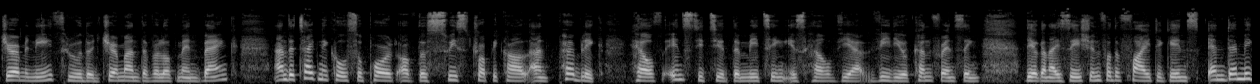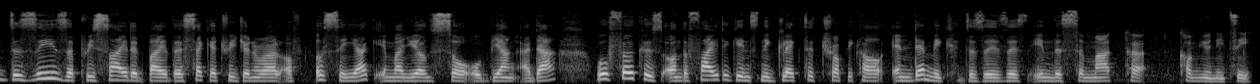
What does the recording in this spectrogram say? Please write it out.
Germany through the German Development Bank and the technical support of the Swiss Tropical and Public Health Institute. The meeting is held via video conferencing. The Organization for the Fight Against Endemic Disease, uh, presided by the Secretary General of OSEAC, Emmanuel So Obiang Ada, will focus on the fight against neglected tropical endemic diseases in the Samak community.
